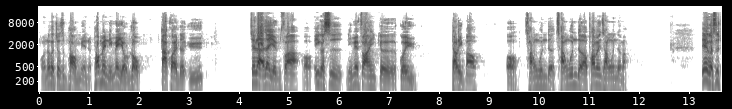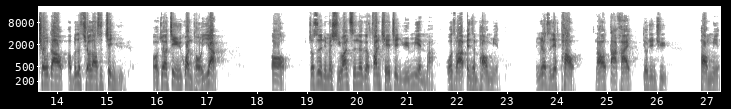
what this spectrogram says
哦，那个就是泡面的，泡面里面有肉，大块的鱼。现在还在研发哦，一个是里面放一个鲑鱼调理包，哦，常温的，常温的哦，泡面常温的嘛。第二个是秋刀，哦，不是秋刀，是剑鱼，哦，就像剑鱼罐头一样，哦，就是你们喜欢吃那个番茄剑鱼面嘛，我只把它变成泡面，你们就直接泡，然后打开丢进去泡面。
